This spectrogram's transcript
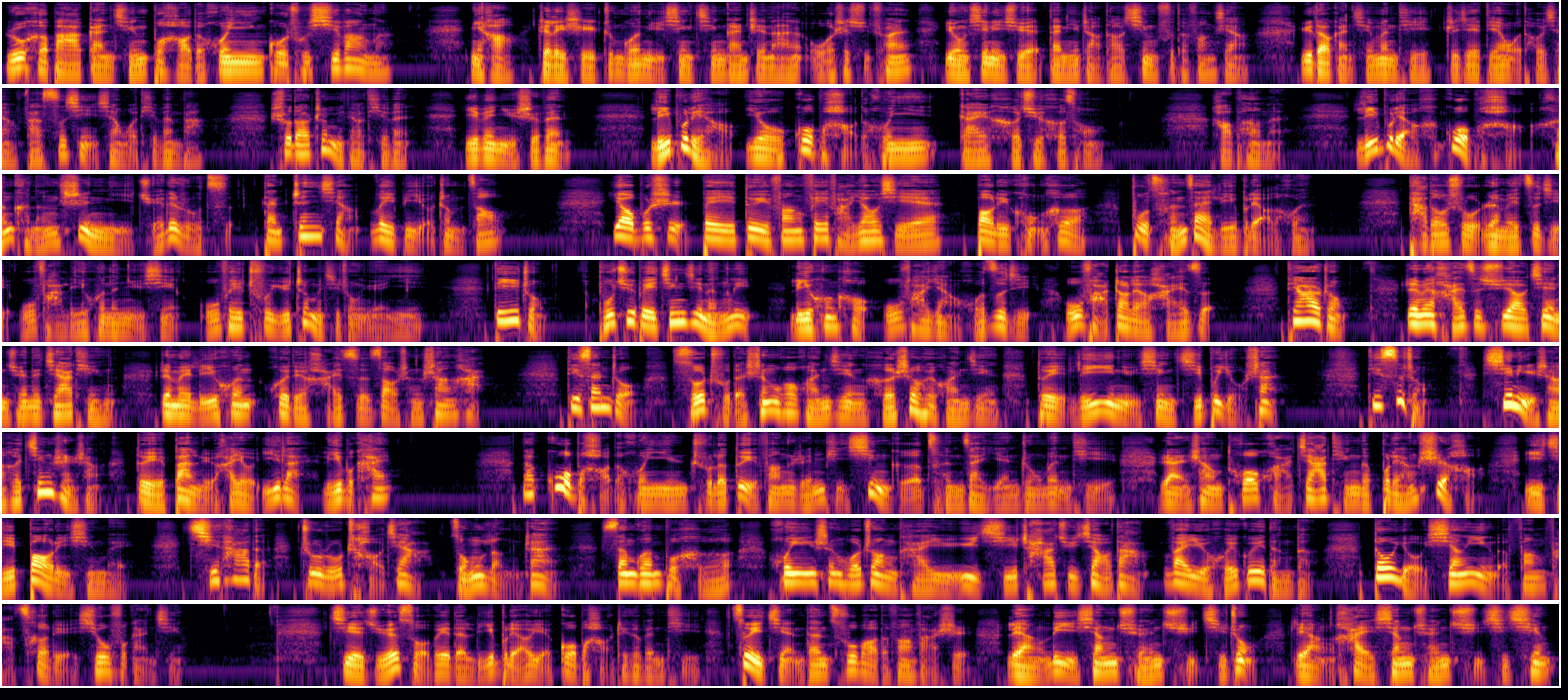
如何把感情不好的婚姻过出希望呢？你好，这里是中国女性情感指南，我是许川，用心理学带你找到幸福的方向。遇到感情问题，直接点我头像发私信向我提问吧。收到这么一条提问，一位女士问：离不了又过不好的婚姻，该何去何从？好朋友们，离不了和过不好，很可能是你觉得如此，但真相未必有这么糟。要不是被对方非法要挟、暴力恐吓，不存在离不了的婚。大多数认为自己无法离婚的女性，无非出于这么几种原因：第一种，不具备经济能力，离婚后无法养活自己，无法照料孩子；第二种，认为孩子需要健全的家庭，认为离婚会对孩子造成伤害；第三种，所处的生活环境和社会环境对离异女性极不友善；第四种，心理上和精神上对伴侣还有依赖，离不开。那过不好的婚姻，除了对方人品性格存在严重问题，染上拖垮家庭的不良嗜好以及暴力行为，其他的诸如吵架、总冷战、三观不合、婚姻生活状态与预期差距较大、外遇回归等等，都有相应的方法策略修复感情。解决所谓的离不了也过不好这个问题，最简单粗暴的方法是两利相权取其重，两害相权取其轻。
